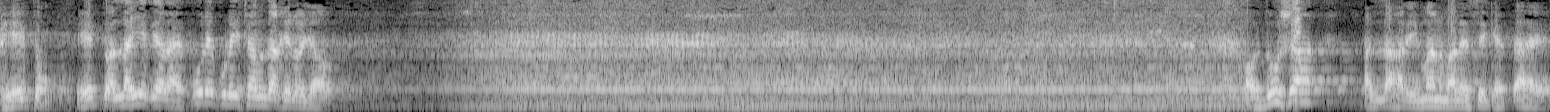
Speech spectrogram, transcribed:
ایک تو ایک تو اللہ یہ کہہ رہا ہے، پورے پورے اسلام میں داخل ہو جاؤ۔ اور دوسرا، اللہ ہر ایمان والے سے کہتا ہے،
